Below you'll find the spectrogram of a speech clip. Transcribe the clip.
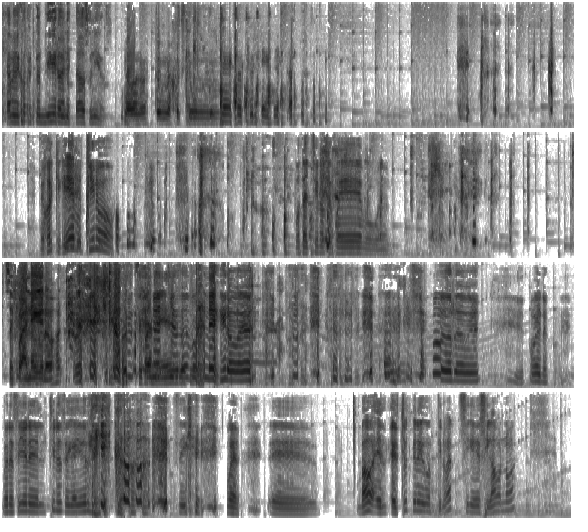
Está mejor que un negro en Estados Unidos. no, no, estoy mejor que un Mejor que un negro. ¿Mejor que qué, pues, Chino? Puta, el Chino se fue, pues, weón. Se fue a negro. Se fue a negro. se fue a negro, weón. Puta, weón. Bueno, bueno, señores, el chino se cayó del disco. Así que, bueno, eh, vamos, el, el show tiene que continuar, así que sigamos nomás.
